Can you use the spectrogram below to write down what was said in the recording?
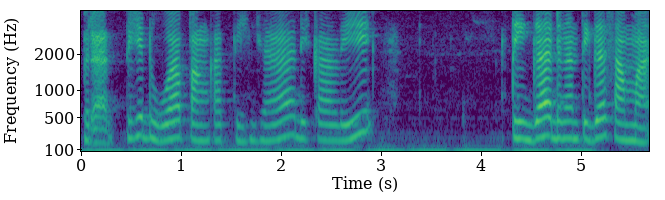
Berarti 2 pangkat 3 dikali 3 dengan 3 sama.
